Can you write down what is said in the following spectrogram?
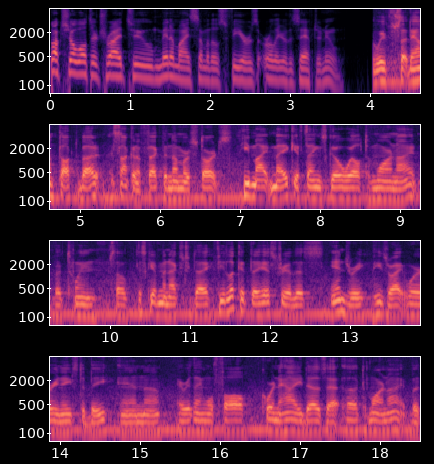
Buck Showalter tried to minimize some of those fears earlier this afternoon. We've sat down, talked about it. It's not going to affect the number of starts he might make if things go well tomorrow night. Between so, just give him an extra day. If you look at the history of this injury, he's right where he needs to be, and uh, everything will fall according to how he does that uh, tomorrow night. But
